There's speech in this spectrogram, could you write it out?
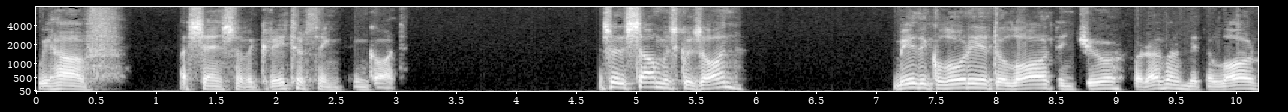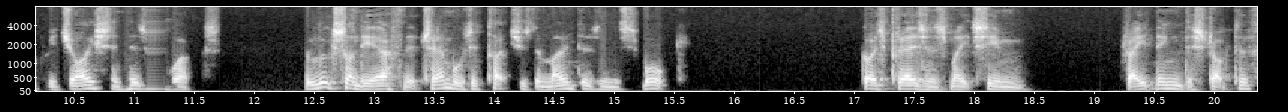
We have a sense of a greater thing in God. And so the psalmist goes on May the glory of the Lord endure forever. May the Lord rejoice in his works. Who looks on the earth and it trembles, it touches the mountains and the smoke. God's presence might seem frightening, destructive,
